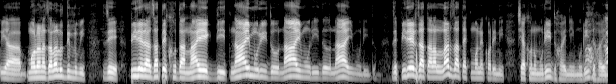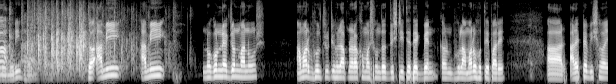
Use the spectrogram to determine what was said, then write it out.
ইয়া মৌলানা জালালউদ্দিন রুমি যে, পীরেরা যাতে খোদা নায়েক দিত, নাই মুরিদ নাই মুরিদ নাই মুরিদ। যে, পীরের জাত আর আল্লাহর জাত এক মনে করেনি, সে এখনও মুরিদ হয়নি মুরিদ হয়নি মুরিদ হয়নি। তো আমি আমি নগণ্য একজন মানুষ আমার ভুল ত্রুটি হলে আপনারা ক্ষমা সুন্দর দৃষ্টিতে দেখবেন, কারণ ভুল আমারও হতে পারে। আর আরেকটা বিষয়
